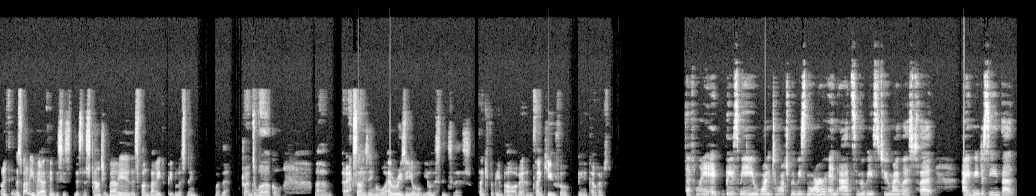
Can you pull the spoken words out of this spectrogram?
I think there's value here. I think this is there's nostalgic value, there's fun value for people listening, whether they're driving to work or um, exercising or whatever reason you're you're listening to this. Thank you for being part of it, and thank you for being a co-host. Definitely, it leaves me wanting to watch movies more and add some movies to my list that I need to see that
